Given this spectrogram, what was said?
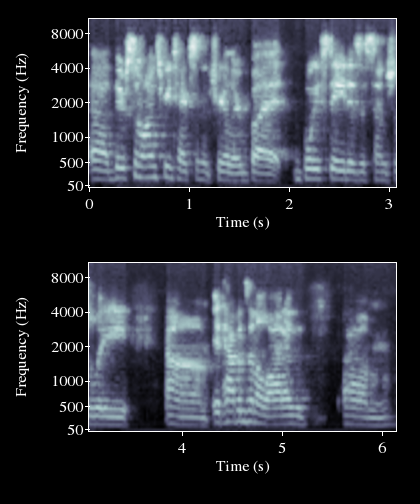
uh, there's some on-screen text in the trailer but boy state is essentially um, it happens in a lot of um,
